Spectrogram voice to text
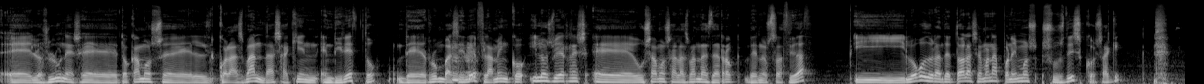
eh, los lunes eh, tocamos el- con las bandas aquí en, en directo de rumbas y de flamenco, y los viernes eh, usamos a las bandas de rock de nuestra ciudad. Y luego durante toda la semana ponemos sus discos aquí.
